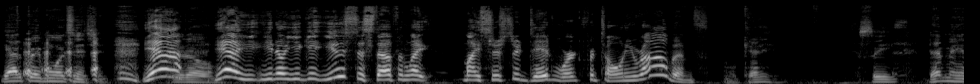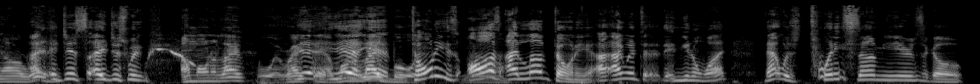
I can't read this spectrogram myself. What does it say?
You got to pay more attention. Yeah, You know. yeah. You, you know, you get used to stuff, and like my sister did work for Tony Robbins. Okay. See, that means I, already it just, I just went. I'm on a life board right yeah, there. I'm yeah, on a yeah. life board. Tony's You awesome. know? I love Tony. I, I went to, and you know what? That was twenty some years ago.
